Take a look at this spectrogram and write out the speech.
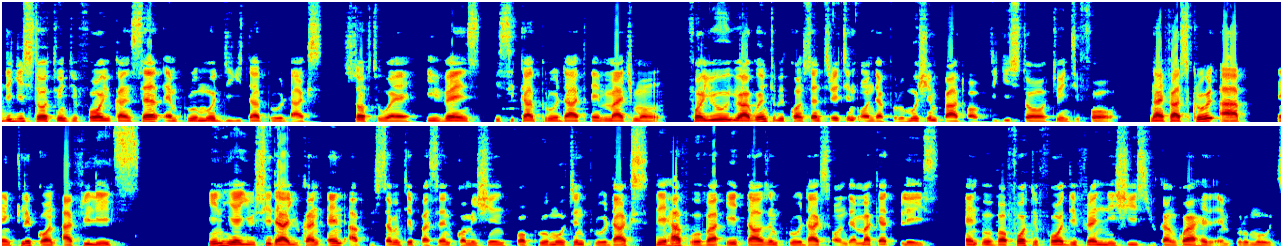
Digistore24, you can sell and promote digital products, software, events, physical products, and much more. For you, you are going to be concentrating on the promotion part of Digistore24. Now, if I scroll up and click on affiliates, in here, you see that you can earn up to 70% commission for promoting products. They have over 8,000 products on the marketplace and over 44 different niches you can go ahead and promote.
